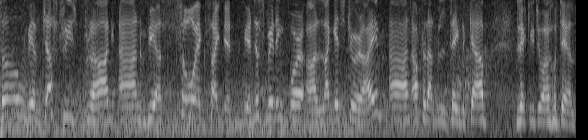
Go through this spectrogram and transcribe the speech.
So we have just reached Prague and we are so excited. We are just waiting for our luggage to arrive and after that we'll take the cab directly to our hotel.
